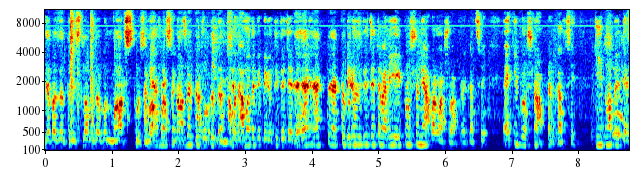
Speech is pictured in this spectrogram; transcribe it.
হেফাজতে ইসলাম যখন মার্চ করছে লং আপনার মার্চ কাছে নামে একটা বলতে দেন আমাদের- আমাদেরকে বিরতিতে যেতে হবে। একটা একটা বিরতিতে যেতে। আমি এই প্রশ্ন নিয়ে আবার আসব আপনার কাছে। একই প্রশ্ন আপনার কাছে। কীভাবে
